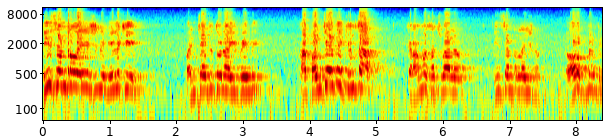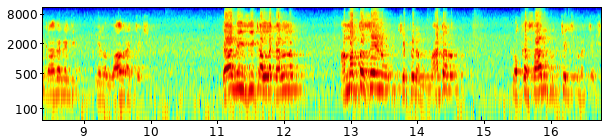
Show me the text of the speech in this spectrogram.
డీసెంట్రలైజేషన్ వీళ్ళకి పంచాయతీతోనే అయిపోయింది. ఆ పంచాయతీ కింద గ్రామ సచివాలయం డీసెంట్రలైజ్డ్ డెవలప్మెంట్ కాదనేది వీళ్ళ వాదన అధ్యక్ష గాంధీజీ కళ్ళ కళ్ళం అమర్తసేను చెప్పిన మాటలు ఒక్కసారి గుర్తు చేసుకున్న అధ్యక్ష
